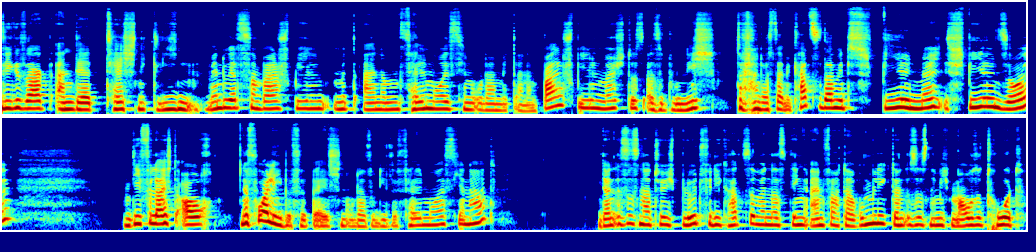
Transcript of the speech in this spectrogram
wie gesagt, an der Technik liegen. Wenn du jetzt zum Beispiel mit einem Fellmäuschen oder mit einem Ball spielen möchtest, also du nicht, sondern dass deine Katze damit spielen, spielen soll, die vielleicht auch eine Vorliebe für Bällchen oder so diese Fellmäuschen hat, dann ist es natürlich blöd für die Katze, wenn das Ding einfach da rumliegt, dann ist es nämlich mausetot.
